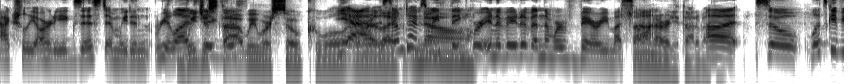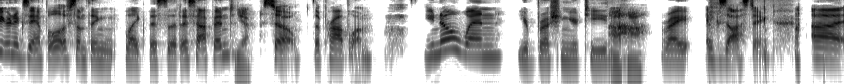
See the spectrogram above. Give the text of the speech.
actually already exist and we didn't realize we just thought we were so cool. Yeah, and we're like, sometimes no, we think we're innovative and then we're very much Someone not. already thought about that. Uh, so let's give you an example of something like this that has happened. Yeah. So the problem, you know, when you're brushing your teeth, Uh huh. right? Exhausting. uh,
